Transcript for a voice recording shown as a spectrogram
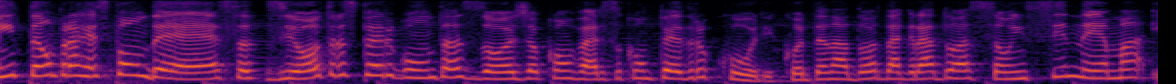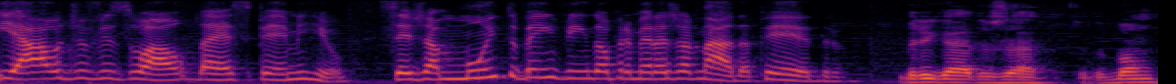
Então, para responder essas e outras perguntas, hoje eu converso com Pedro Cury, coordenador da graduação em Cinema e Audiovisual da SPM Rio. Seja muito bem-vindo à primeira jornada, Pedro. Obrigado, Zá. Tudo bom?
